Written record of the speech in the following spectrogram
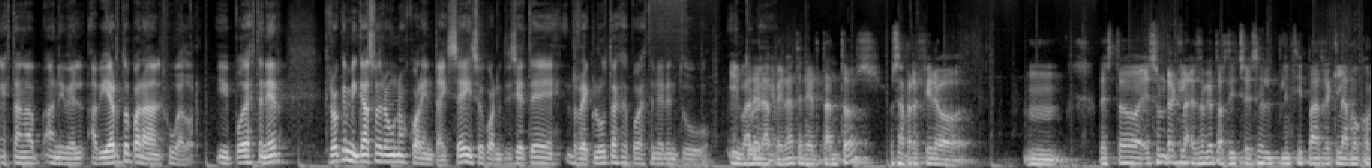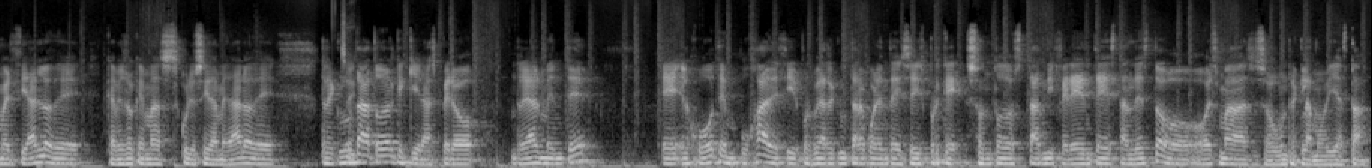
están a, nivel abierto para el jugador. Y puedes tener, creo que en mi caso eran unos 46 o 47 reclutas que puedes tener en tu... ¿Y vale la pena tener tantos? O sea, prefiero... Mm, esto es un reclamo, es lo que tú has dicho, es el principal reclamo comercial, lo de que a mí es lo que más curiosidad me da, lo de Recluta a todo el que quieras, pero realmente eh, el juego te empuja a decir, pues voy a reclutar a 46 porque son todos tan diferentes, tan de esto, o, es más eso, un reclamo y ya está.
